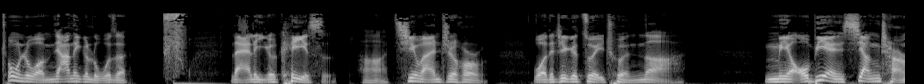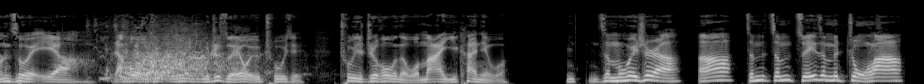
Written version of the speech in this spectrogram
冲着我们家那个炉子来了一个 kiss 啊，亲完之后，我的这个嘴唇呐、秒变香肠嘴呀！然后我就我捂着嘴我就出去，出去之后呢，我妈一看见我，你你怎么回事啊？啊，怎么怎么嘴怎么肿啦？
